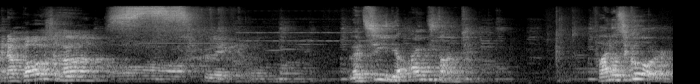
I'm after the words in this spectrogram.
En dan boven gewoon. Klik. Let's see the Einstein. Final score.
